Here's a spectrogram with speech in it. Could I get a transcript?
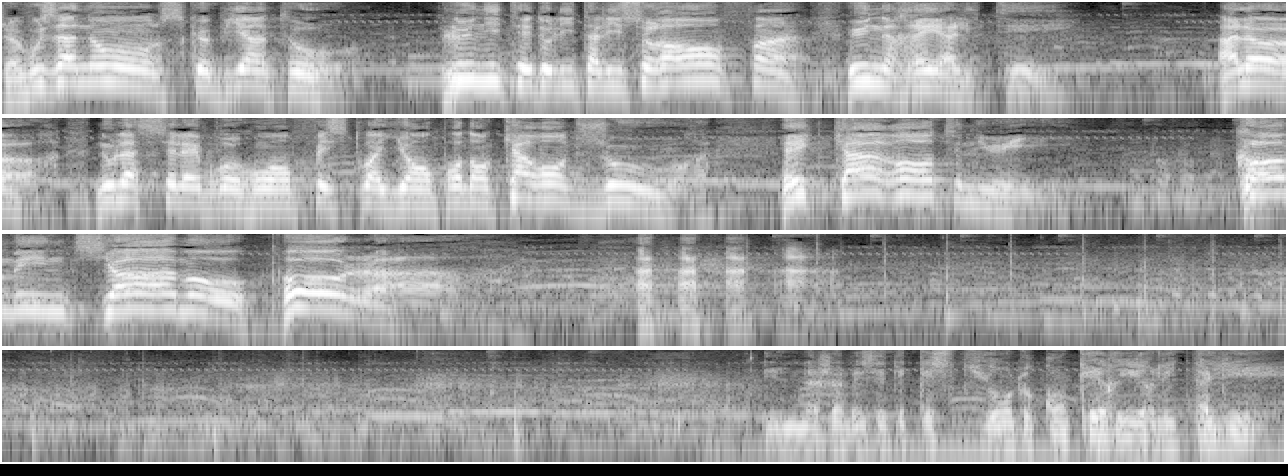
je vous annonce que bientôt, l'unité de l'Italie sera enfin une réalité. Alors, nous la célébrerons en festoyant pendant 40 jours et 40 nuits. Cominciamo ora! Il n'a jamais été question de conquérir l'Italie.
